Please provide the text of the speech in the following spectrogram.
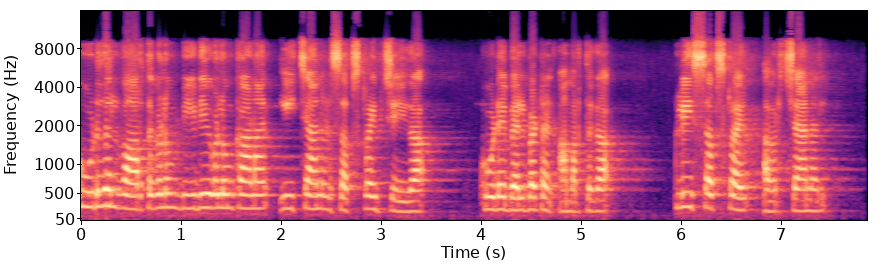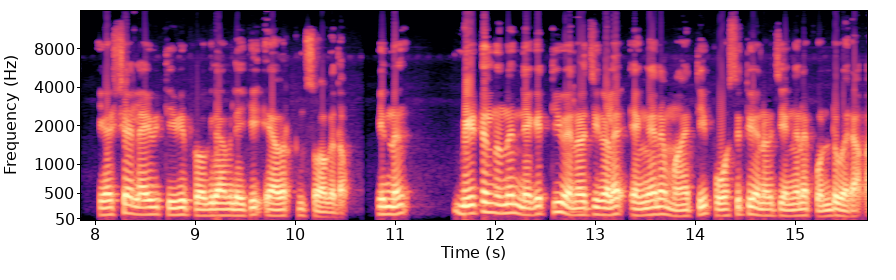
കൂടുതൽ വാർത്തകളും വീഡിയോകളും കാണാൻ ഈ ചാനൽ സബ്സ്ക്രൈബ് ചെയ്യുക. കൂടെ ബെൽ ബട്ടൺ അമർത്തുക. Please subscribe our channel Asia live T V പ്രോഗ്രാമിലേക്ക് ഏവർക്കും സ്വാഗതം. ഇന്ന് വീട്ടിൽ നിന്ന് നെഗറ്റീവ് എനർജികളെ എങ്ങനെ മാറ്റി പോസിറ്റീവ് എനർജി എങ്ങനെ കൊണ്ടുവരാം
